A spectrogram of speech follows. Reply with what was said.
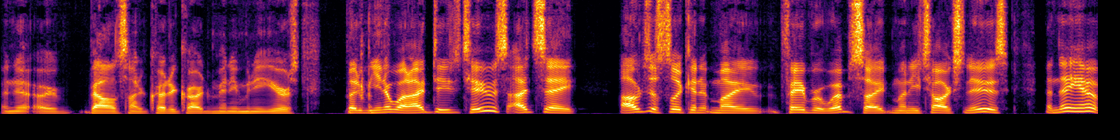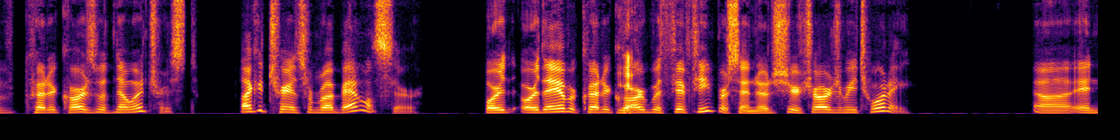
or balance on a credit card in many many years. But you know what I'd do too is I'd say I was just looking at my favorite website, Money Talks News, and they have credit cards with no interest. I could transfer my balance there, or or they have a credit Yeah. card with 15 percent interest. You're charging me 20. Uh, and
